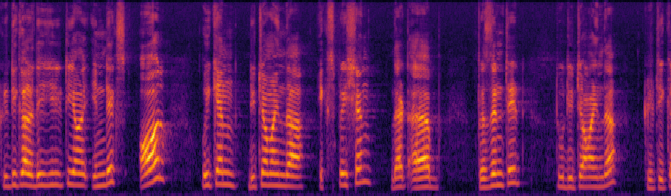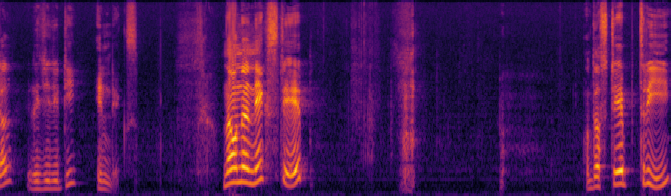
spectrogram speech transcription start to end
critical rigidity index or we can determine the expression that I have presented to determine the critical rigidity index. Now, in the next step the step 3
